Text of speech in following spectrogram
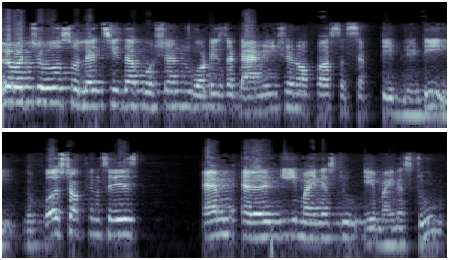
Hello, Bacho. So let's see the question. What is the dimension of a susceptibility? The first option says MLT minus 2, A minus 2.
